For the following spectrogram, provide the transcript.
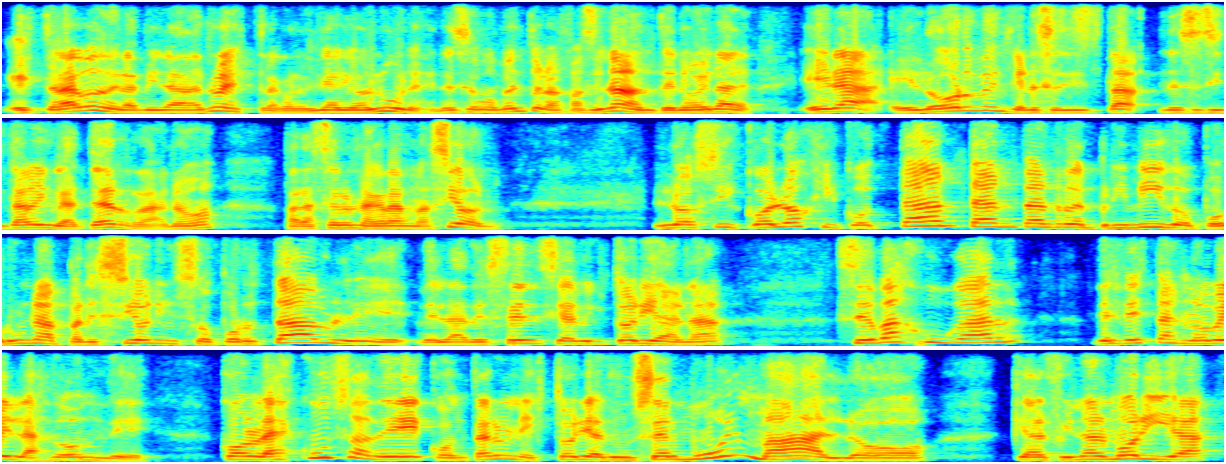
estragos de la mirada nuestra con el diario lunes. En ese momento era fascinante, ¿no? Era, era el orden que necesita, necesitaba Inglaterra, ¿no? Para ser una gran nación. Lo psicológico tan, tan, tan reprimido por una presión insoportable de la decencia victoriana, se va a jugar desde estas novelas donde, con la excusa de contar una historia de un ser muy malo, que al final moría,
